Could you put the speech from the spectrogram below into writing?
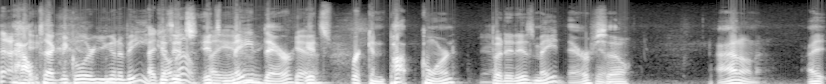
how technical are you going to be? Because it's know. it's I, uh, made there. yeah. It's freaking popcorn, Yeah. but it is made there. Yeah. So I don't know. I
